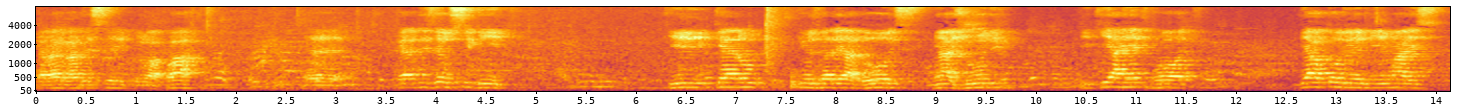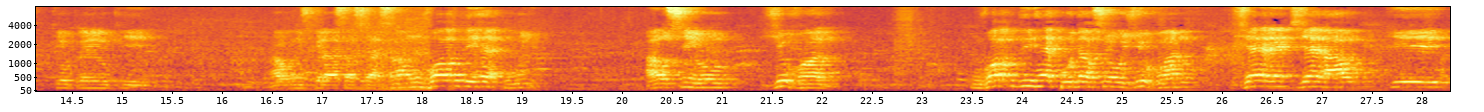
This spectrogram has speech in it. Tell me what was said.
Quero agradecer pela parte. É, quero dizer o seguinte que quero que os vereadores me ajudem e que a gente vote de autoria minha, mas que eu creio que alguns pela associação, um voto de repúdio ao senhor Gilvando. Um voto de repúdio ao senhor Gilvando, gerente geral que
